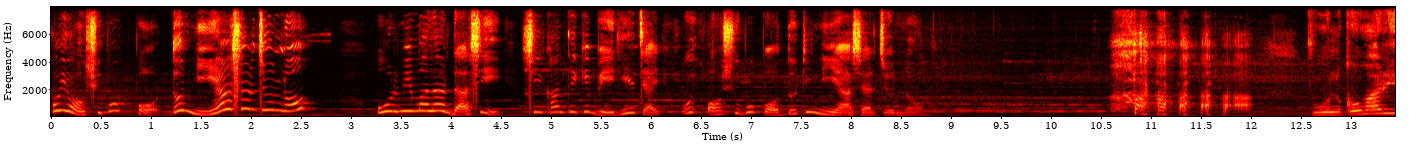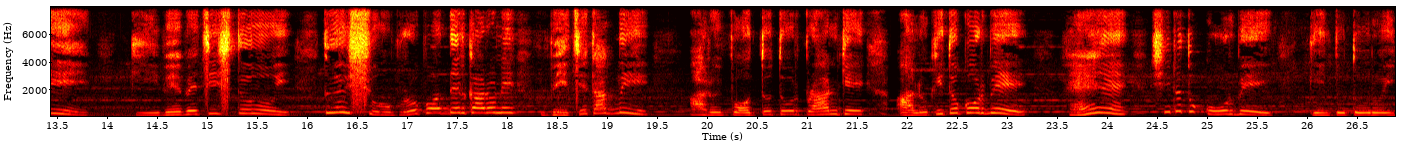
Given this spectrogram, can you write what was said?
ওই অশুভ পদ্ম নিয়ে আসার জন্য। উর্মিমালার দাসী সেখান থেকে বেরিয়ে যায় ওই অশুভ পদ্মটি নিয়ে আসার জন্য। ফুলকুমারী, কি ভেবেছিস তুই? তুই ওই শুভ্র পদ্মের কারণে বেঁচে থাকবি, আর ওই পদ্ম তোর প্রাণকে আলোকিত করবে। হ্যাঁ সেটা তো করবেই। কিন্তু তোর ওই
